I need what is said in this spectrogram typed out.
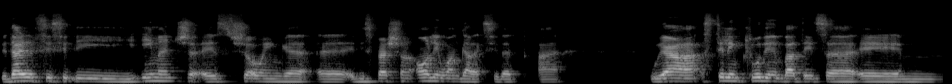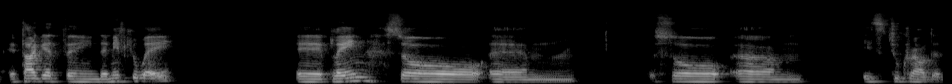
the direct CCD image is showing uh, a dispersion only one galaxy that uh, we are still including, but it's a, a, a target in the Milky Way plane. So um, so um, it's too crowded.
